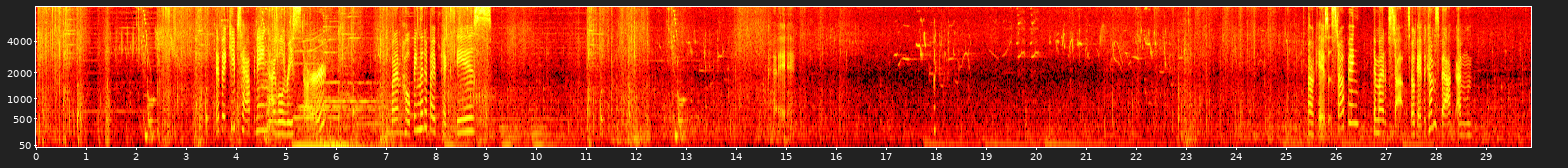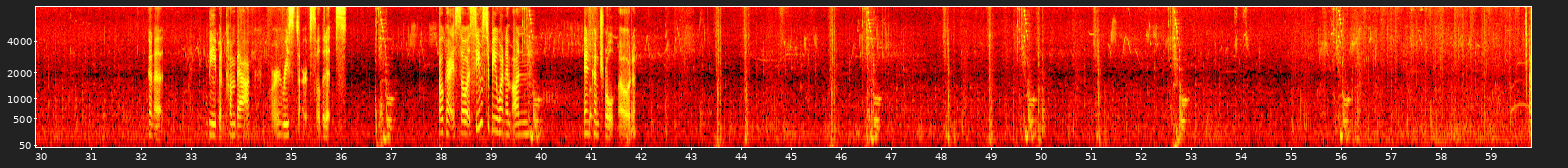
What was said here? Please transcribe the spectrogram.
If it keeps happening, I will restart. But I'm hoping that if I pick these... Okay. Okay, is it stopping? It might have stopped. Okay, if it comes back, I'm gonna leave and come back or restart so that it's... Okay, so it seems to be when I'm un... in control mode.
